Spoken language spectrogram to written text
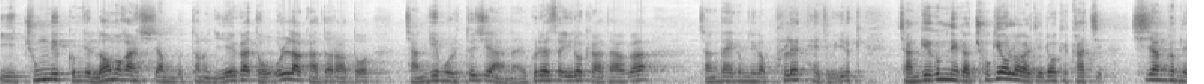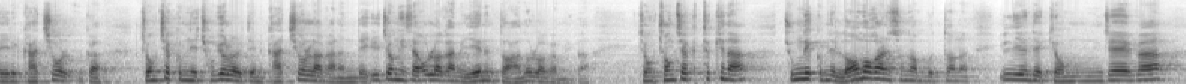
이 중립 금리를 넘어가는 시장부터는 얘가 더 올라가더라도 장기물이 뜨지 않아요. 그래서 이렇게 가다가 장단기 금리가 플랫해지고 이렇게 장기 금리가 초기 올라갈 때 이렇게 같이 시장 금리 이렇게 같이 올 그러니까 정책 금리 초기 올라갈 때는 같이 올라가는데 일정 이상 올라가면 얘는 또 안 올라갑니다. 정, 정책 특히나 중립 금리를 넘어가는 순간부터는 1, 2년 뒤에 경제가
